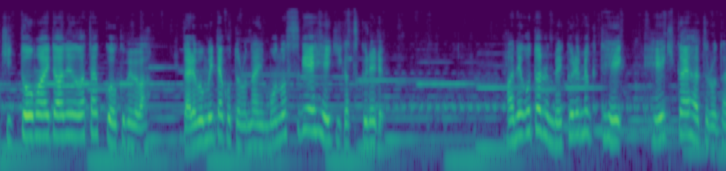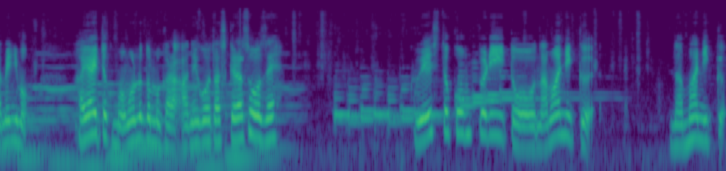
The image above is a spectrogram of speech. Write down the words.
きっとお前と姉子がタッグを組めば、誰も見たことのないものすげえ兵器が作れる。姉子とのめくるめくて兵器開発のためにも、早いとこ魔物どもから姉子を助け出そうぜ。クエストコンプリート、生肉。生肉。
